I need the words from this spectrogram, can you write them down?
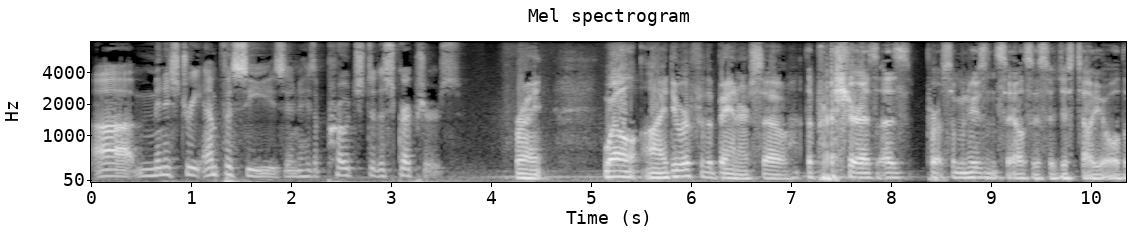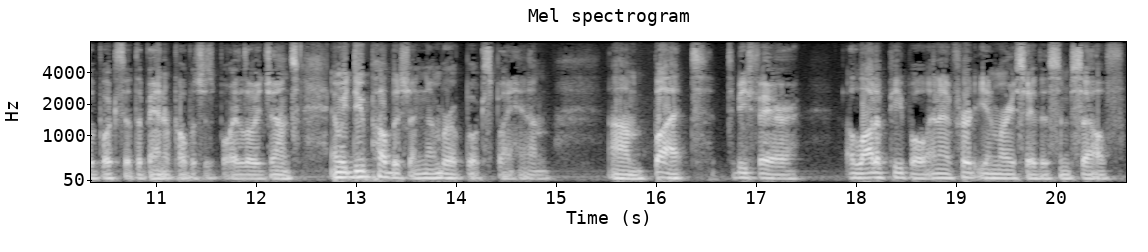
uh, ministry emphases and his approach to the scriptures? Right. Well, I do work for the Banner, so the pressure as, as someone who's in sales is to just tell you all the books that the Banner publishes by Lloyd Jones. And we do publish a number of books by him. Um, but to be fair, a lot of people, and I've heard Iain Murray say this himself,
